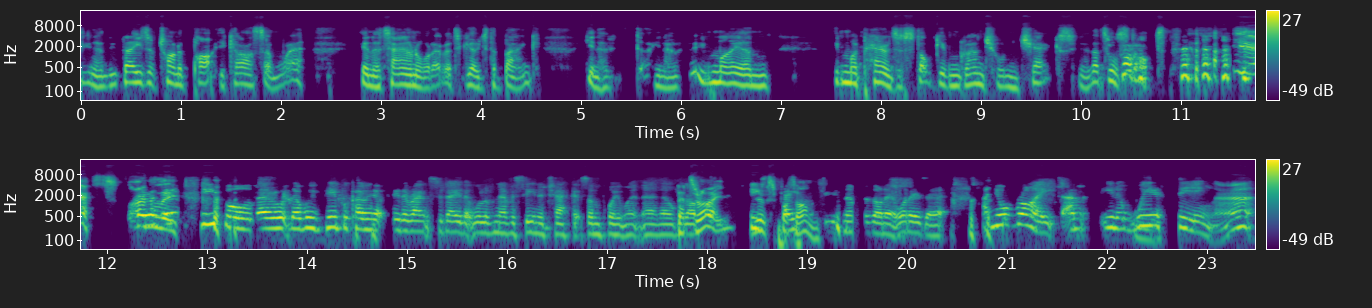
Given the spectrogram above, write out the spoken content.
you know, the days of trying to park your car somewhere in a town or whatever to go to the bank, you know, you know, even my um even my parents have stopped giving grandchildren checks. You know, that's all stopped. yes, finally. people, there, there'll be people coming up through the ranks today that will have never seen a check at some point, won't there? They'll be that's like, right. You're spot on. Numbers on it. What is it? And you're right. And you know, we're mm. seeing that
